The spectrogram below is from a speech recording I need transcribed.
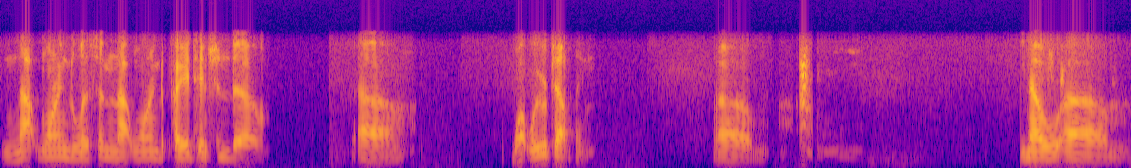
not wanting to listen, not wanting to pay attention to uh what we were telling him. Um you know, um,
